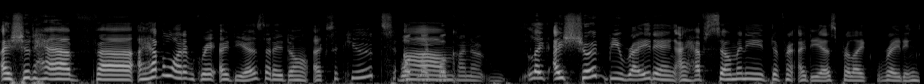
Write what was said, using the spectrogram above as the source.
I should have. Uh, I have a lot of great ideas that I don't execute. What like Um, what kind of? like I should be writing. I have so many different ideas for like writing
